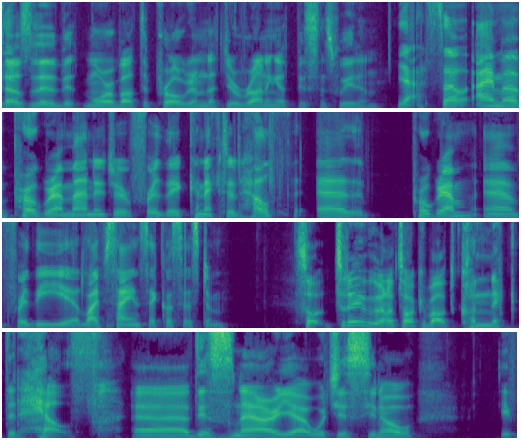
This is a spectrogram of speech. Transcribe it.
Tell us a little bit more about the program that you're running at Business Sweden. Yeah, so I'm a program manager for the Connected Health uh, program uh, for the life science ecosystem. So today we're going to talk about connected health. Uh, this is an area which is, you know, if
